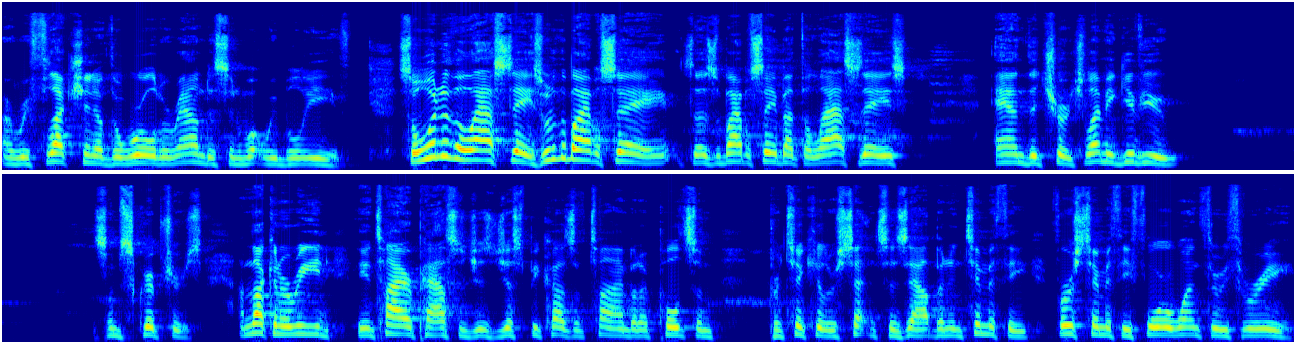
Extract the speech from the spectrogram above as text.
a reflection of the world around us and what we believe. So what are the last days? What does the Bible say? Does the Bible say about the last days and the church? Let me give you some scriptures. I'm not going to read the entire passages just because of time, but I pulled some particular sentences out. But in Timothy, 1 Timothy 4, 1 through 3,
